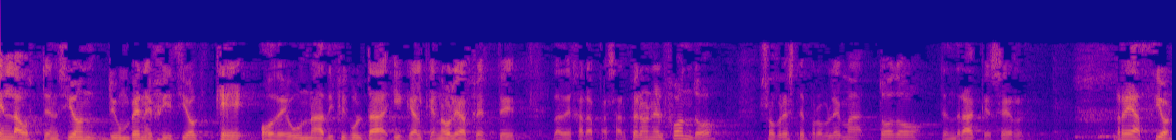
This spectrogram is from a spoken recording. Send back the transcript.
en la obtención de un beneficio que o de una dificultad y que al que no le afecte la dejará pasar. Pero en el fondo, sobre este problema, todo tendrá que ser reacción.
